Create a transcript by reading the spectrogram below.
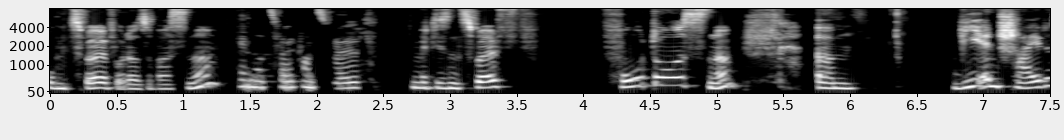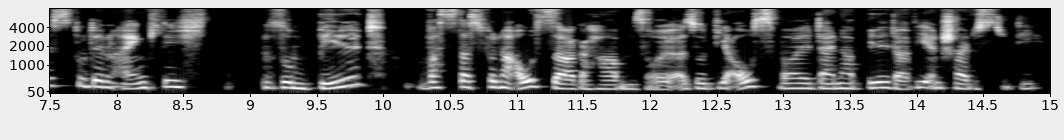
um zwölf oder sowas, ne? Genau, zwölf und zwölf. Mit diesen zwölf Fotos, ne? Ähm, wie entscheidest du denn eigentlich so ein Bild, was das für eine Aussage haben soll? Also die Auswahl deiner Bilder, wie entscheidest du die?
